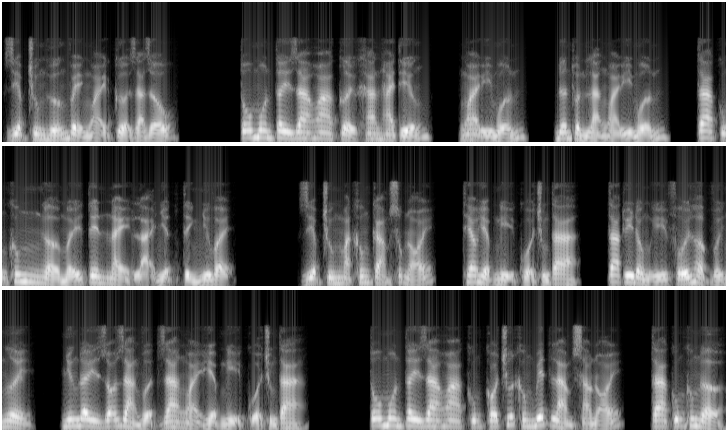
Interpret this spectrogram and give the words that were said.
Diệp Trung hướng về ngoài cửa ra dấu. Tô môn Tây Gia Hoa cười khan hai tiếng, ngoài ý muốn, đơn thuần là ngoài ý muốn, ta cũng không ngờ mấy tên này lại nhiệt tình như vậy. Diệp Trung mặt không cảm xúc nói, theo hiệp nghị của chúng ta, ta tuy đồng ý phối hợp với ngươi, nhưng đây rõ ràng vượt ra ngoài hiệp nghị của chúng ta. Tô môn Tây Gia Hoa cũng có chút không biết làm sao nói, ta cũng không ngờ,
